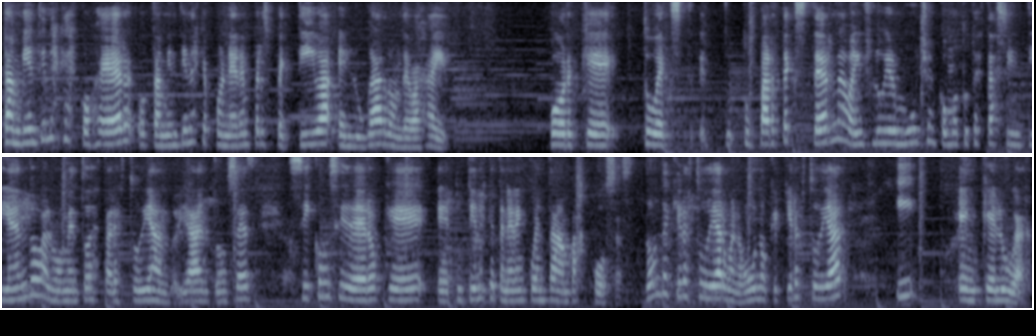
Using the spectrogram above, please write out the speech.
también tienes que escoger o también tienes que poner en perspectiva el lugar donde vas a ir, porque tu, tu, parte externa va a influir mucho en cómo tú te estás sintiendo al momento de estar estudiando, ¿ya? Entonces, sí considero que eh, tú tienes que tener en cuenta ambas cosas. ¿Dónde quiero estudiar? Bueno, uno, ¿qué quiero estudiar? Y en qué lugar,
